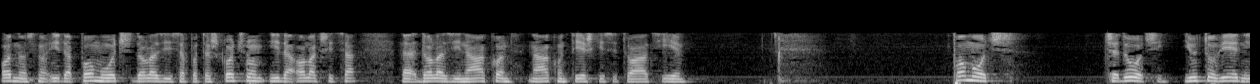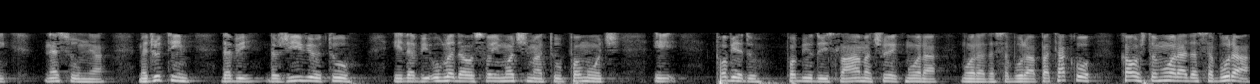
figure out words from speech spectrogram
odnosno i da pomoć dolazi sa poteškoćom i da olakšica e, dolazi nakon nakon teške situacije. Pomoć će doći i u to vjernik ne sumnja. Međutim, da bi doživio tu i da bi ugledao svojim očima tu pomoć i pobjedu, pobjedu Islama čovjek mora, mora da sabura. Pa tako kao što mora da sabura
